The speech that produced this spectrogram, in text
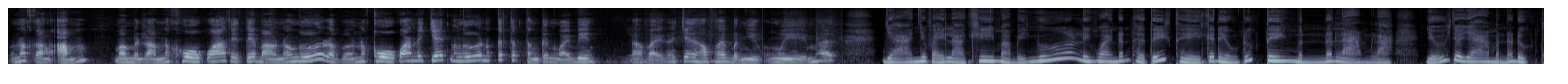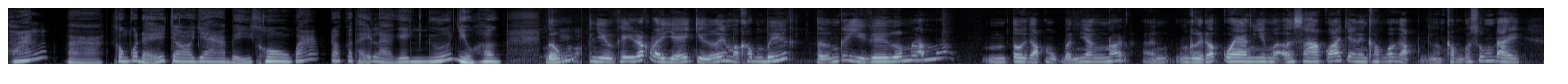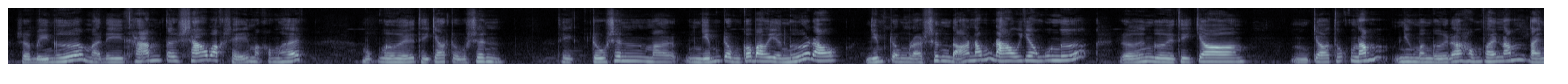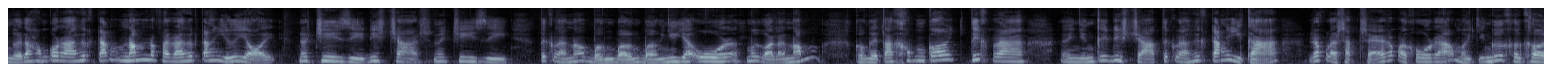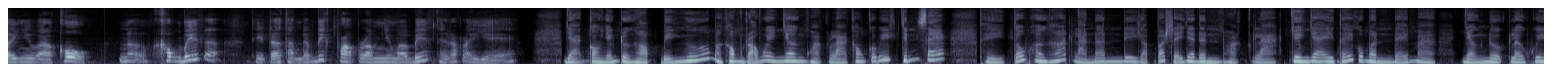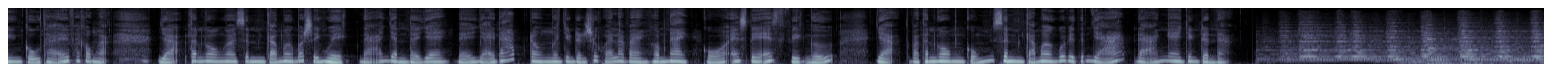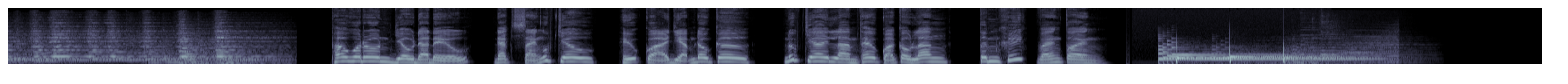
Nó cần ẩm mà mình làm nó khô quá thì tế bào nó ngứa, rồi nó khô quá, nó chết, nó ngứa, nó kích thích thần kinh ngoại biên đó vậy đó chứ không phải bệnh gì nguy hiểm hết. Dạ như vậy là khi mà bị ngứa liên quan đến thời tiết thì cái điều trước tiên mình nên làm là giữ cho da mình nó được thoáng và không có để cho da bị khô quá. Đó có thể là gây ngứa nhiều hơn. Đúng nhiều khi rất là dễ chữa mà không biết tưởng cái gì ghê gớm lắm á. Tôi gặp một bệnh nhân nói à, người đó quen nhưng mà ở xa quá cho nên không có gặp không có xuống đây. Rồi bị ngứa mà đi khám tới 6 bác sĩ mà không hết. Một người thì cho trụ sinh thì trụ sinh mà nhiễm trùng có bao giờ ngứa đâu. Nhiễm trùng là sưng đỏ nóng đau chứ không có ngứa. Rồi người thì cho cho thuốc nấm nhưng mà người đó không phải nấm tại người đó không có ra huyết trắng. Nấm nó phải ra huyết trắng dữ dội. Nó chi gì discharge nó chi gì. Tức là nó bận bận bận như da ua đó mới gọi là nấm. Còn người ta không có tiết ra những cái discharge tức là huyết trắng gì cả. Rất là sạch sẽ rất là khô ráo mà chỉ ngứa khơi khơi như là khô. Nó không biết á, thì trở thành nó big problem nhưng mà biết thì rất là dễ Dạ, còn những trường hợp bị ngứa mà không rõ nguyên nhân hoặc là không có biết chính xác thì tốt hơn hết là nên đi gặp bác sĩ gia đình hoặc là chuyên gia y tế của mình để mà nhận được lời khuyên cụ thể phải không ạ? Dạ, Thanh Ngôn à, xin cảm ơn bác sĩ Nguyệt đã dành thời gian để giải đáp trong chương trình Sức khỏe là vàng hôm nay của SBS Việt ngữ. Dạ, và Thanh Ngôn cũng xin cảm ơn quý vị thính giả đã nghe chương trình ạ. À. Powerol dầu đà điểu, đặc sản Úc Châu, hiệu quả giảm đau cơ, nút chơi làm theo quả cầu lăn, tinh khiết và an toàn.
